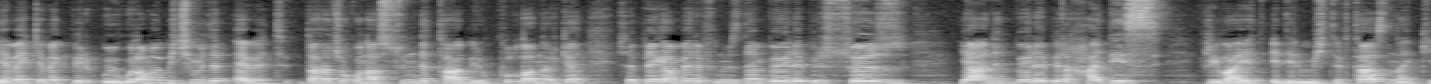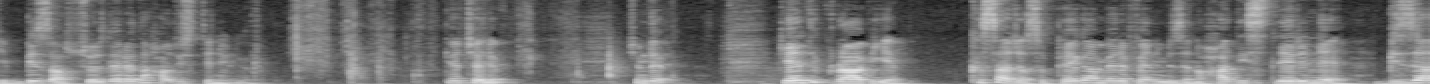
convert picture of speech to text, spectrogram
Yemek yemek bir uygulama biçimidir. Evet. Daha çok ona sünnet tabiri kullanırken işte Peygamber Efendimiz'den böyle bir söz yani böyle bir hadis rivayet edilmiştir tarzındaki bizzat sözlere de hadis deniliyor. Geçelim. Şimdi geldik raviye. Kısacası Peygamber Efendimizin hadislerini bize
